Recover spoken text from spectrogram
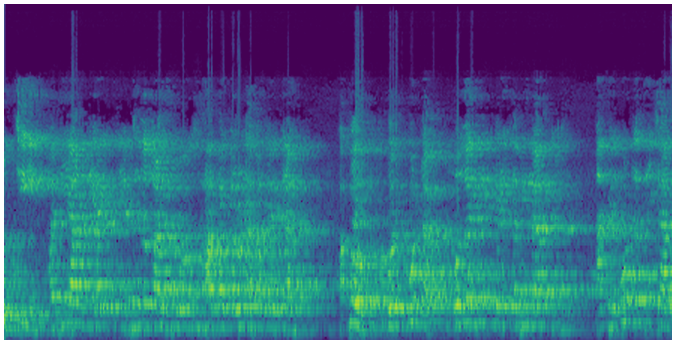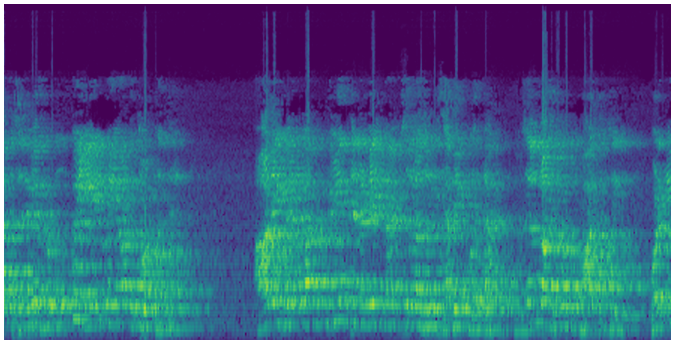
உச்சி மதியான நேரத்தில் எச்சலத்தாளர்களோடு சகாபாக்களோடு அமர்ந்திருக்கிறார். அப்போ ஒரு கூட்டம் முதல் என்கிற கவிதார்கள் அந்த கூட்டத்தை சார்ந்த சில பேர் ரொம்ப ஏழ்மையான தோற்றத்தில் ஆடைகள் எல்லாம் கிழிந்த நிலையில் நபிசுல்லா சொல்லி சபைக்கு வந்தார். நபிசுல்லா சொல்ல பார்த்துட்டு உடனே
